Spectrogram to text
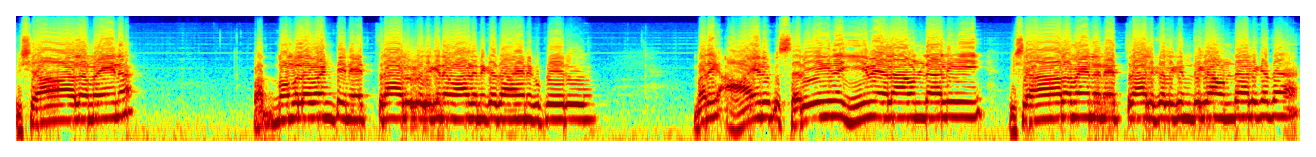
విశాలమైన పద్మముల వంటి నేత్రాలు కలిగిన వాడని కదా ఆయనకు పేరు? మరి ఆయనకు సరైన ఈమె ఎలా ఉండాలి? విశాలమైన నేత్రాలు కలిగిందిగా ఉండాలి కదా.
